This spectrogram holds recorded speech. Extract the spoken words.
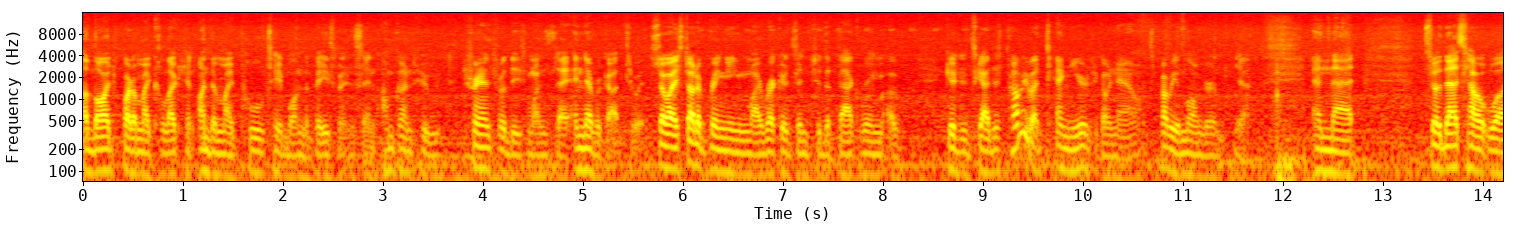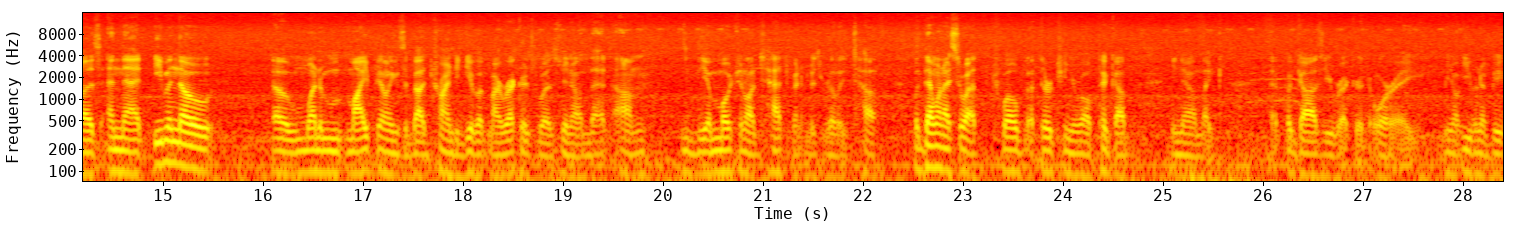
a large part of my collection under my pool table in the basement and saying I'm going to transfer these one day and never got to it. So I started bringing my records into the back room of Gidget's Gadgets probably about 10 years ago now. It's probably longer, yeah, and that so that's how it was. And that even though uh, one of my feelings about trying to give up my records was you know that um, the emotional attachment was really tough but then when i saw a 12 a 13 year old pick up you know like a Fugazi record or a you know even a the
